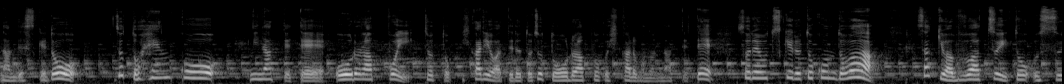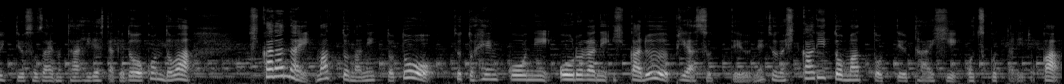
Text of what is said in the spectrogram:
なんですけどちょっと変更になっててオーロラっぽいちょっと光を当てるとちょっとオーロラっぽく光るものになっててそれをつけると今度はさっきは分厚いと薄いっていう素材の対比でしたけど今度は光らないマットなニットとちょっと変更にオーロラに光るピアスっていうねちょっと光とマットっていう対比を作ったりとか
